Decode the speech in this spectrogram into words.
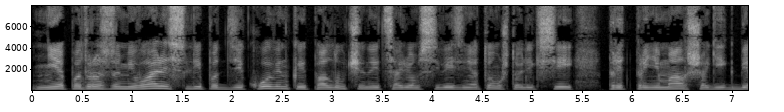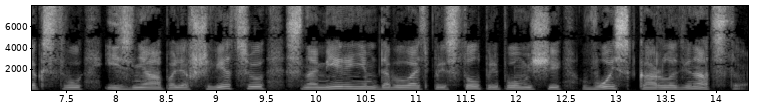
Не подразумевались ли под диковинкой полученные царем сведения о том, что Алексей предпринимал шаги к бегству из Неаполя в Швецию с намерением добывать престол при помощи войск Карла XII?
